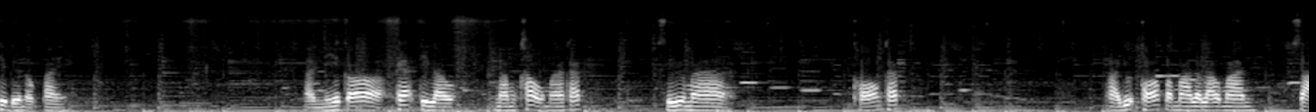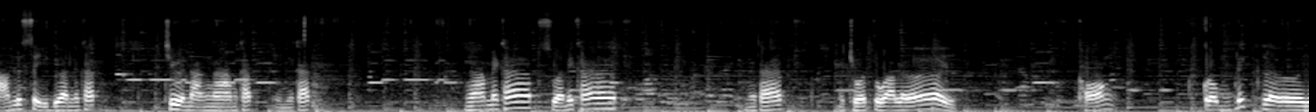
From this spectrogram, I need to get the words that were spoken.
ที่เดินออกไป อันนี้ก็แพะที่เรานำเข้ามาครับ ซื้อมาท้องครับ อายุท้องประมาณราวๆมาณ3หรือ 4 เดือนนะครับ ชื่อนางงามครับเห็นไหมครับ งามไหมครับ สวยไหมครับนะครับมาโชว์ตัวเลย ท้องกลมกลิกเลย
